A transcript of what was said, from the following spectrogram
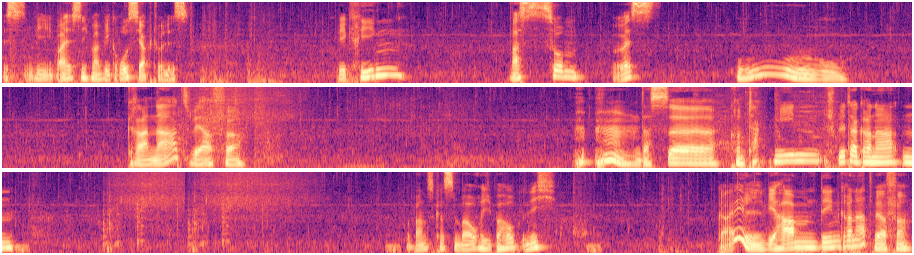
ist, wie, weiß nicht mal, wie groß sie aktuell ist. Wir kriegen... Was zum... Was? Uh. Granatwerfer. Das, äh, Kontaktminen, Splittergranaten. Verbandskasten brauche ich überhaupt nicht. Geil, wir haben den Granatwerfer.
